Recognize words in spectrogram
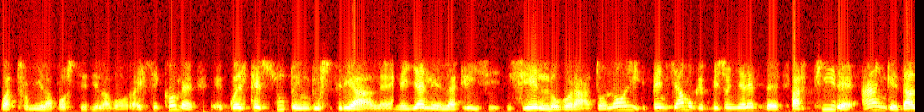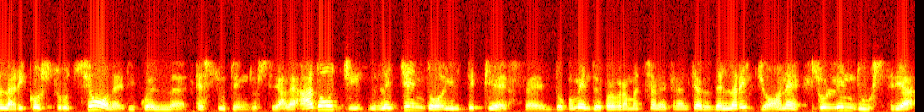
4.000 posti di lavoro e siccome eh, quel tessuto industriale negli anni della crisi si è logorato, noi pensiamo che bisognerebbe partire anche dalla ricostruzione di quel tessuto industriale. Ad oggi, leggendo il DPF, il documento di programmazione finanziaria della regione, sull'industria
